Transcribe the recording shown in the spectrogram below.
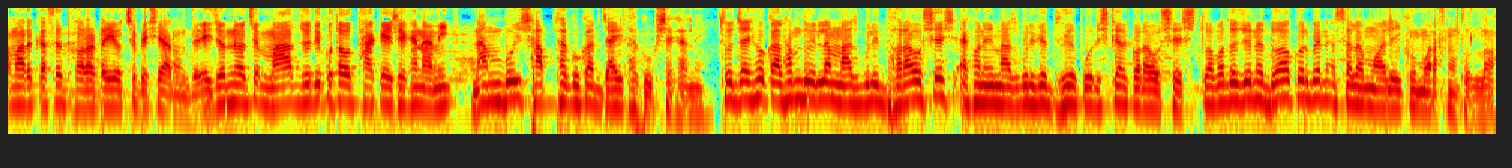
আমার কাছে ধরাটাই হচ্ছে বেশি আনন্দ এই জন্য হচ্ছে মাছ যদি কোথাও থাকে সেখানে আমি নামবই, সাপ থাকুক আর যাই থাকুক সেখানে। তো যাই হোক, আলহামদুলিল্লাহ, মাছগুলি ধরাও শেষ, এখন এই মাছগুলিকে ধুয়ে পরিষ্কার করাও শেষ। তো আমাদের জন্য দোয়া করবেন। আসসালামু আলাইকুম রহমতুল্লাহ।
